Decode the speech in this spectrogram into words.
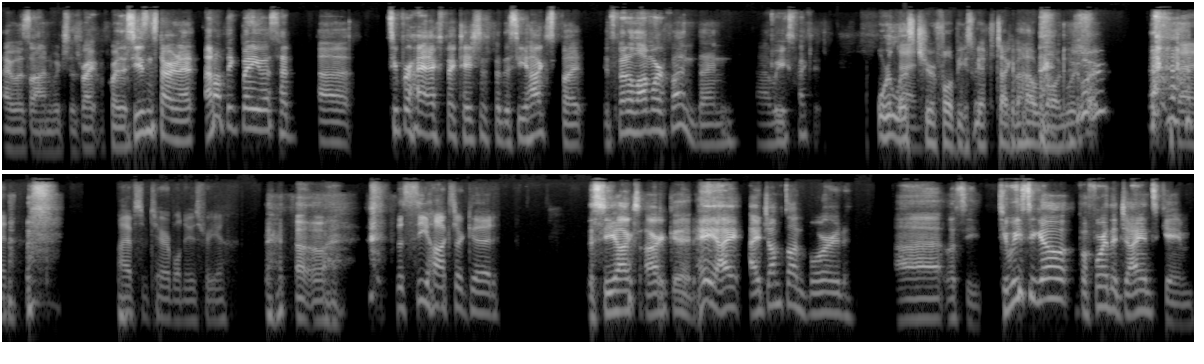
I was on, which is right before the season started. I, I don't think many of us had uh, super high expectations for the Seahawks, but it's been a lot more fun than uh, we expected. Or less Ben. cheerful because we have to talk about how wrong we were. Ben. I have some terrible news for you. uh oh. The Seahawks are good. The Seahawks are good. Hey, I I jumped on board. Uh, let's see, two weeks ago before the Giants game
